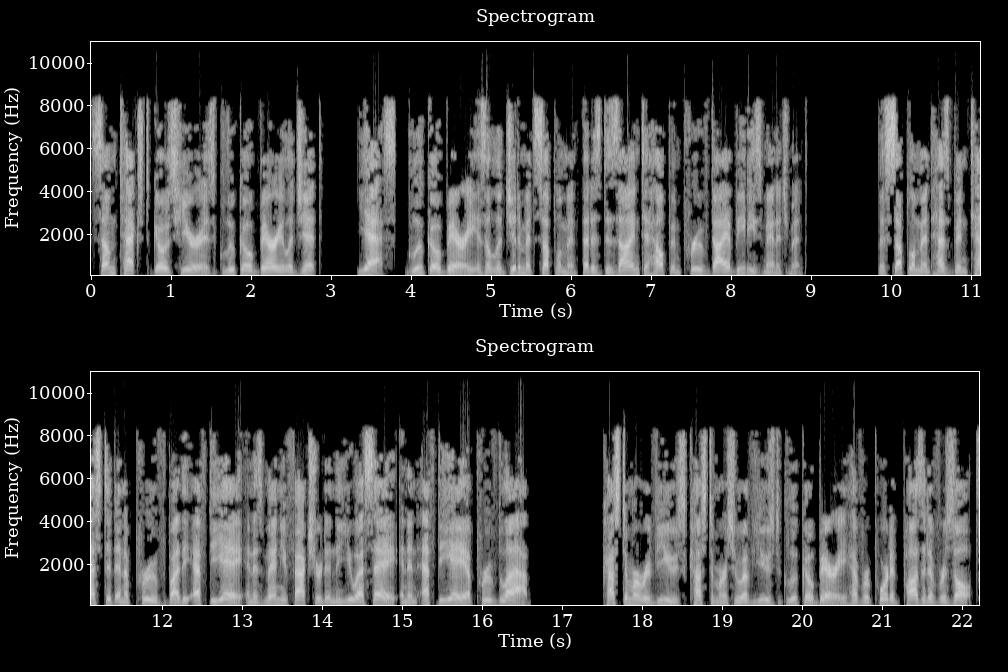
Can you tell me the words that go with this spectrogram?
Some text goes here Is glucoberry legit? Yes, glucoberry is a legitimate supplement that is designed to help improve diabetes management. The supplement has been tested and approved by the FDA and is manufactured in the USA in an FDA-approved lab. Customer reviews Customers who have used glucoberry have reported positive results.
